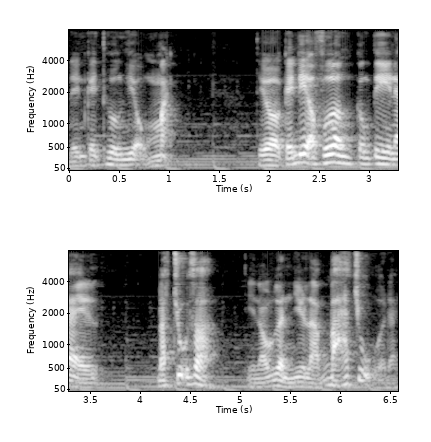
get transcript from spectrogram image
đến cái thương hiệu mạnh. Thì ở cái địa phương công ty này đặt trụ sở thì nó gần như là bá trụ ở đây.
